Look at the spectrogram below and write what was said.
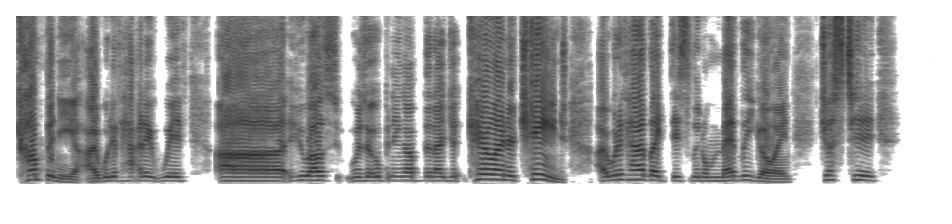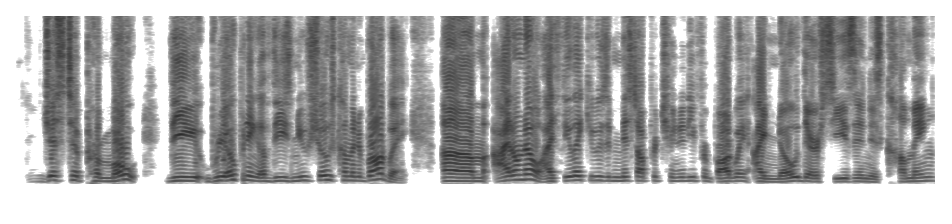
Company. I would have had it with uh who else was opening up that I just Caroline, or Change. I would have had like this little medley going just to just to promote the reopening of these new shows coming to Broadway. Um, I don't know. I feel like it was a missed opportunity for Broadway. I know their season is coming.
